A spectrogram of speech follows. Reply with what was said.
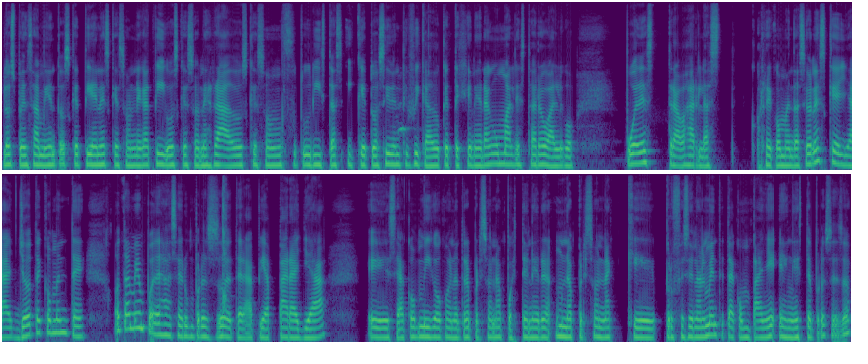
los pensamientos que tienes que son negativos, que son errados, que son futuristas y que tú has identificado que te generan un malestar o algo, puedes trabajar las recomendaciones que ya yo te comenté o también puedes hacer un proceso de terapia para ya, eh, sea conmigo o con otra persona, pues tener una persona que profesionalmente te acompañe en este proceso,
